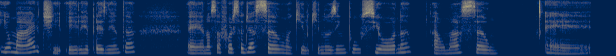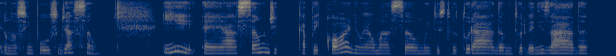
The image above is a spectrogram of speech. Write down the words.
e o Marte, ele representa é, a nossa força de ação, aquilo que nos impulsiona a uma ação, é, o nosso impulso de ação. E é, a ação de Capricórnio é uma ação muito estruturada, muito organizada,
